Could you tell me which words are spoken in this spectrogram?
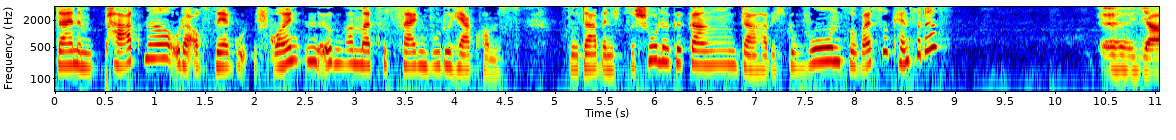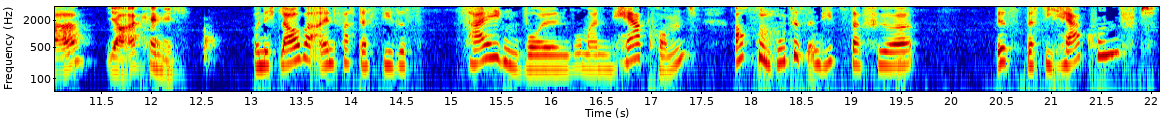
deinem Partner oder auch sehr guten Freunden irgendwann mal zu zeigen, wo du herkommst. So, da bin ich zur Schule gegangen, da habe ich gewohnt, so, weißt du, kennst du das? Äh, ja, ja, kenne ich. Und ich glaube einfach, dass dieses zeigen wollen, wo man herkommt, auch so ein gutes Indiz dafür ist, dass die Herkunft,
